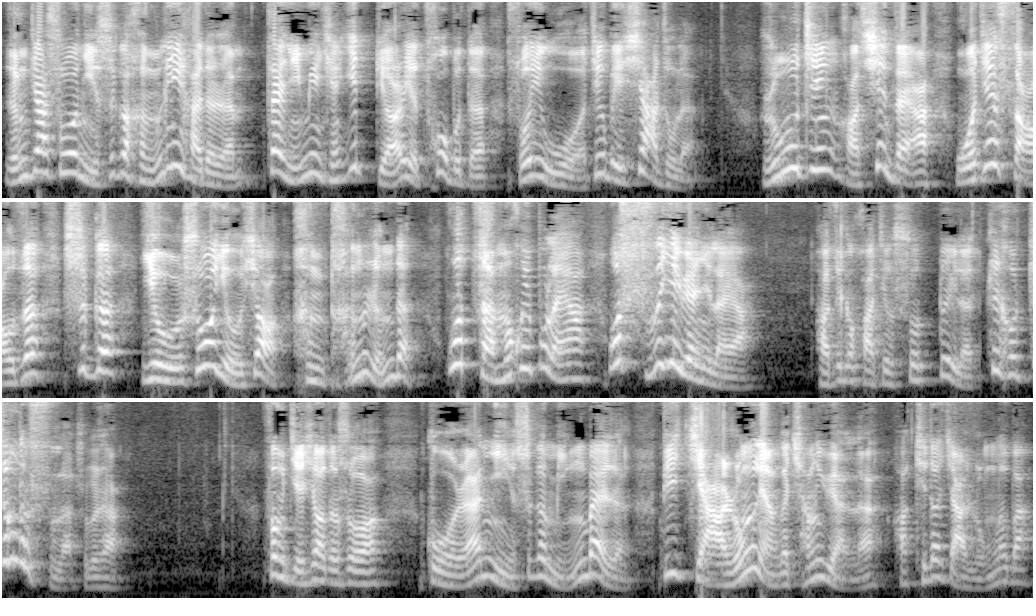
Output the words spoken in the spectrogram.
人家说你是个很厉害的人，在你面前一点儿也错不得，所以我就被吓住了。如今好，现在啊，我见嫂子是个有说有笑、很疼人的，我怎么会不来啊？我死也愿意来呀！好，这个话就说对了，最后真的死了，是不是？”凤姐笑着说：“果然你是个明白人，比贾蓉两个强远了。”好，提到贾蓉了吧？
